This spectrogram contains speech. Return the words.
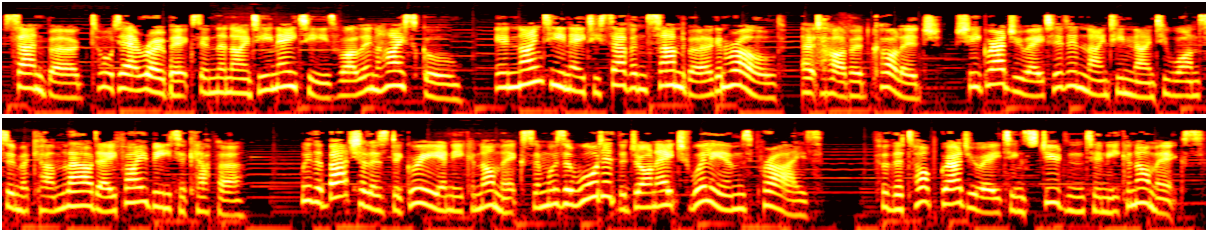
Sandberg taught aerobics in the 1980s while in high school. In 1987 Sandberg enrolled at Harvard College. She graduated in 1991 summa cum laude phi beta kappa with a bachelor's degree in economics and was awarded the John H. Williams Prize for the top graduating student in economics.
